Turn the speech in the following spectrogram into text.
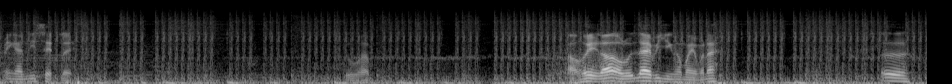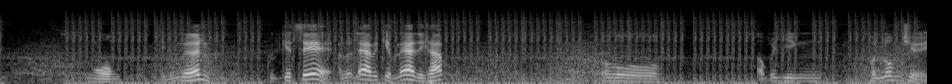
ไม่งั้นนี่เสร็จเลย ดูครับ เอาเฮ้ยแล้วเอารถแร่ไปยิงทำไมวะนะ เอองงสีน้ำเงิน คุณเกตเซ่เอารถแร่ไปเก็บแร่สิครับ โอ้โห เอาไปยิงคนล่มเฉย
